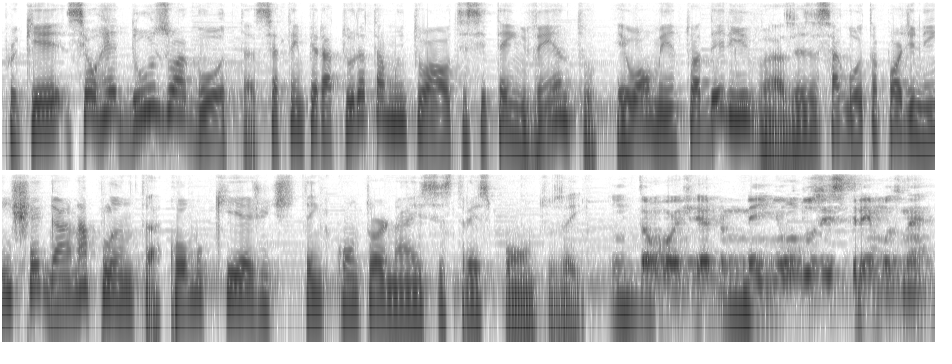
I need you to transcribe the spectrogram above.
Porque se eu reduzo a gota, se a temperatura está muito alta e se tem vento, eu aumento a deriva. Às vezes essa gota pode nem chegar na planta. Como que a gente tem que contornar esses três pontos aí? Então, Rogério, nenhum dos extremos, né?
